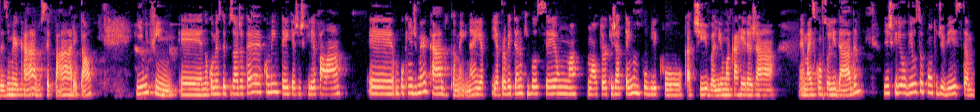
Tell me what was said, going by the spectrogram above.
vezes o mercado separa e tal. E enfim, é, no começo do episódio até comentei que a gente queria falar é, um pouquinho de mercado também, né? E, e aproveitando que você é um, um autor que já tem um público cativo ali, uma carreira já né, mais consolidada. A gente queria ouvir o seu ponto de vista,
